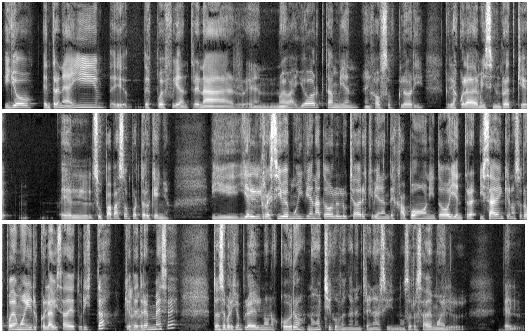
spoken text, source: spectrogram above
Y yo entrené ahí, eh, después fui a entrenar en Nueva York también, en House of Glory, que es la escuela de Amazing Red, que el- sus papás son puertorriqueños. Y, y él recibe muy bien a todos los luchadores que vienen de Japón y todo, y, entra- y saben que nosotros podemos ir con la visa de turista, que es de Claro. tres meses. Entonces, por ejemplo, él no nos cobró. No, chicos, vengan a entrenar si nosotros sabemos el, el-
